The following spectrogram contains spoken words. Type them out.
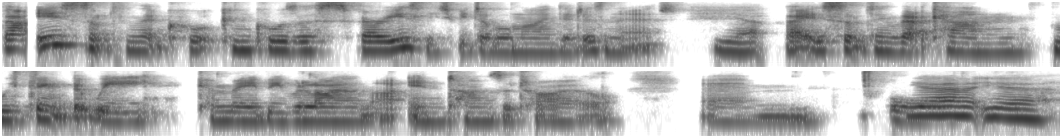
that is something that co- can cause us very easily to be double minded, isn't it? Yeah. That is something that can, we think that we can maybe rely on that in times of trial. Um, or... Yeah, yeah.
